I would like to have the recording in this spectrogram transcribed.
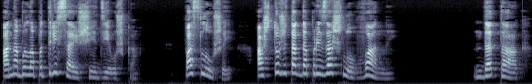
Она была потрясающая девушка. Послушай, а что же тогда произошло в ванной? Да так,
